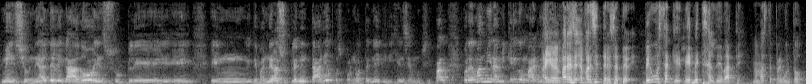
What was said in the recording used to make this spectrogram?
Mencioné al delegado en, suple, en, de manera suplementaria, pues por no tener dirigencia municipal. Pero además, mira, mi querido Mario. me parece, me parece interesante. Me gusta que le metes al debate. Nomás te pregunto.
